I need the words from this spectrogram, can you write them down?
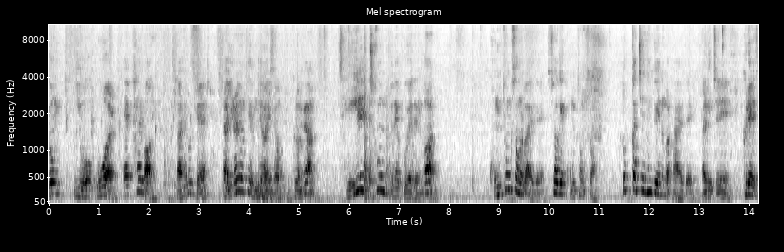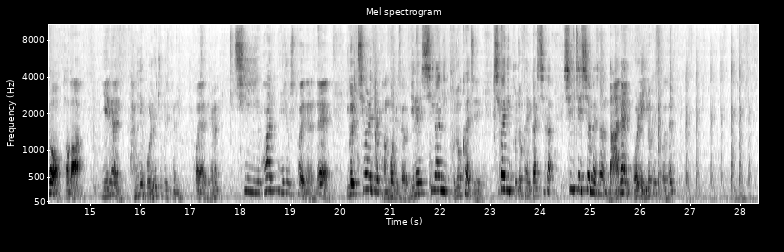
2025 5월에 8번. 자, 해볼게. 자, 이런 형태의 문제가 있어. 그러면 제일 처음 눈에 보여야 되는 건 공통성을 봐야 돼. 수학의 공통성. 똑같이 생겨 있는 걸 봐야 돼. 알겠지? 그래서 봐봐. 얘는 당연히 뭘 해주고 싶어야 되냐면 치환해주고 싶어야 되는데 이걸 치환해주는 방법이 있어요. 니는 시간이 부족하지. 시간이 부족하니까 시간 실제 시험에서는 나는 원래 이렇게 쓰거든.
